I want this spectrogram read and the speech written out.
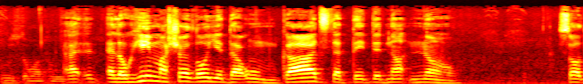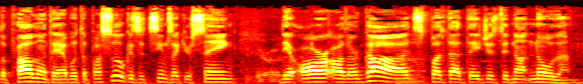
who's the one who? Uh, Elohim asher lo yedaum, gods that they did not know. So the problem that they have with the pasuk is it seems like you're saying There are there are other gods, but that they just did not know them.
